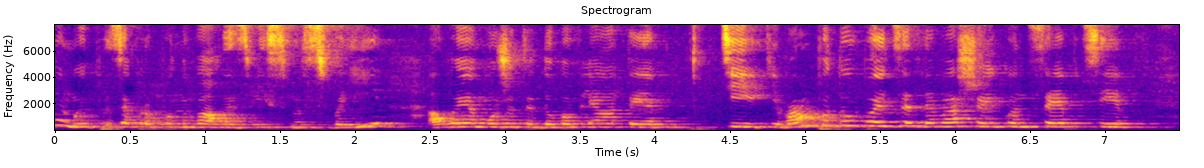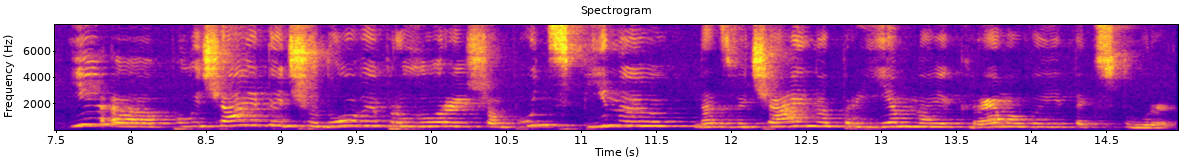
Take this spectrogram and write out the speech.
Ну, ми запропонували, звісно, свої, але можете додати ті, які вам подобаються для вашої концепції. І е, получаєте чудовий прозорий шампунь з піною надзвичайно приємної кремової текстури.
